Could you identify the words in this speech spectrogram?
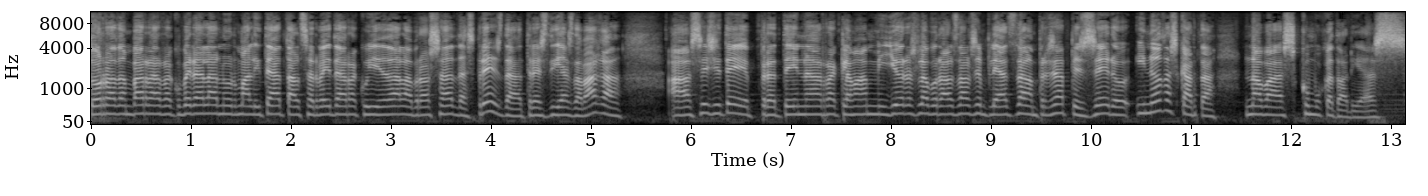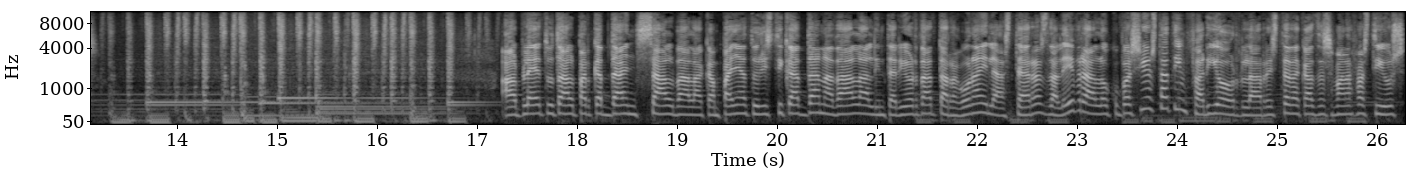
Torre d'Embarra recupera la normalitat al servei de recollida de la brossa després de tres dies de vaga. El CGT pretén reclamar millores laborals dels empleats de l'empresa P0 i no descarta noves convocatòries. El ple total per cap d'any salva la campanya turística de Nadal a l'interior de Tarragona i les Terres de l'Ebre. L'ocupació ha estat inferior la resta de caps de setmana festius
